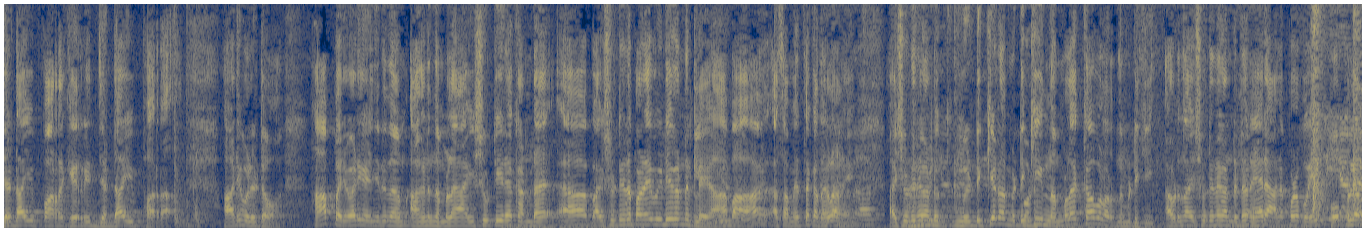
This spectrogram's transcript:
ജഡായി പാറ കയറി ജഡായി പാറ അടിപൊളി കേട്ടോ ആ പരിപാടി കഴിഞ്ഞിട്ട് അങ്ങനെ നമ്മളെ ഐഷുട്ടീനെ കണ്ട ആ ഐഷൂട്ടീനെ പഴയ വീഡിയോ കണ്ടിട്ടില്ലേ? ആ ആ സമയത്തെ കഥകളാണ്. ഐഷുട്ടീനെ കണ്ടു മിടുക്കിയുടെ മിടുക്കി നമ്മളെക്കാ വളർന്നു മിടുക്കി. അവിടുന്ന് ഐഷുട്ടീനെ കണ്ടിട്ട് നേരെ ആലപ്പുഴ പോയി പോപ്പുലർ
